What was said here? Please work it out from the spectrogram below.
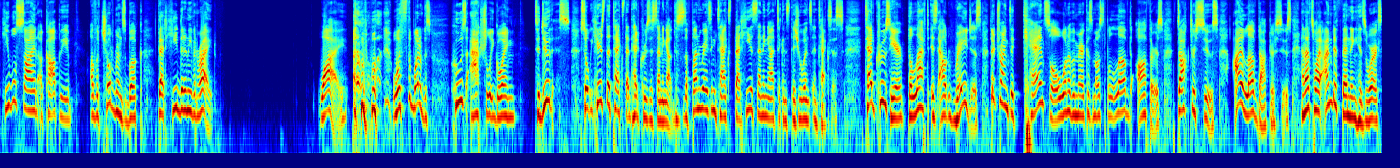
he will sign a copy of a children's book that he didn't even write. Why? What's the point of this? Who's actually going to do this. So here's the text that Ted Cruz is sending out. This is a fundraising text that he is sending out to constituents in Texas. Ted Cruz here, the left is outrageous. They're trying to cancel one of America's most beloved authors, Dr. Seuss. I love Dr. Seuss, and that's why I'm defending his works,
